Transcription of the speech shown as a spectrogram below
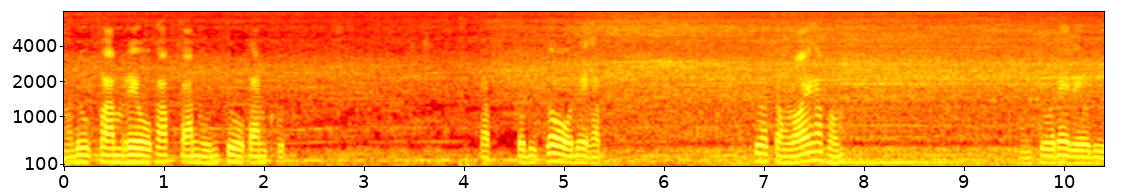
มาดูความเร็วครับ การหมุนตัวการขุด กับโตบิโก้ด้วยครับ ตัวสองร้อยครับผม หมุนตัวได้เร็วดี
